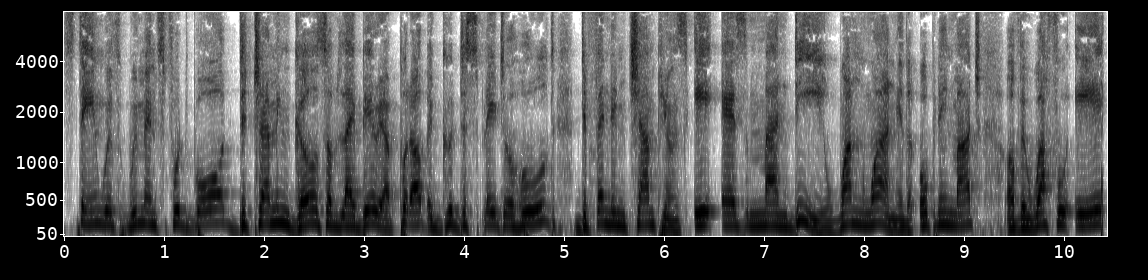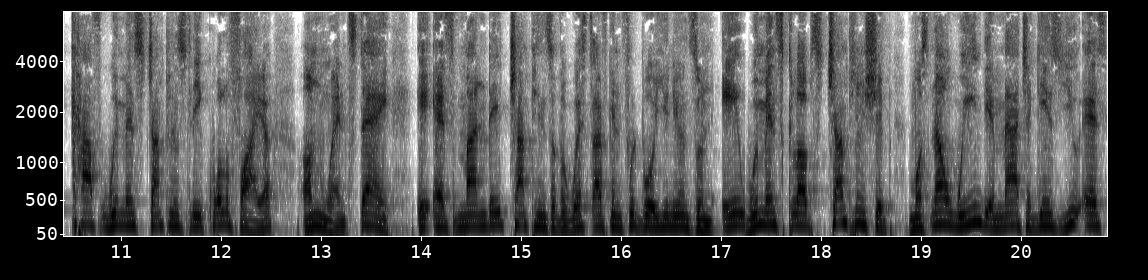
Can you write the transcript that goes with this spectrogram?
Staying with women's football, determined girls of Liberia put up a good display to hold defending champions AS Mandé 1-1 in the opening match of the Wafu A CAF Women's Champions League qualifier on Wednesday. AS Mandé, champions of the West African Football Union Zone A Women's Clubs Championship, must now win their match against US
